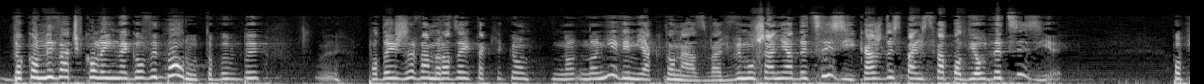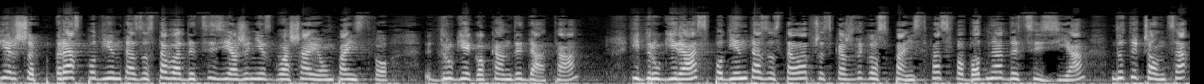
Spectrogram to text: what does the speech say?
dokonywać kolejnego wyboru. To byłby, y, podejrzewam, rodzaj takiego, no, no nie wiem jak to nazwać, wymuszania decyzji. Każdy z Państwa podjął decyzję. Po pierwsze, raz podjęta została decyzja, że nie zgłaszają Państwo drugiego kandydata i drugi raz podjęta została przez każdego z Państwa swobodna decyzja dotycząca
